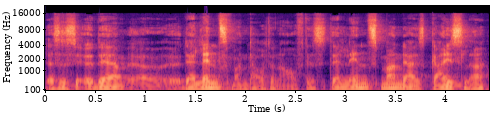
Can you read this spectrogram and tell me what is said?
das ist äh, der, äh, der Lenzmann taucht dann auf. Das ist der Lenzmann, der heißt Geißler.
